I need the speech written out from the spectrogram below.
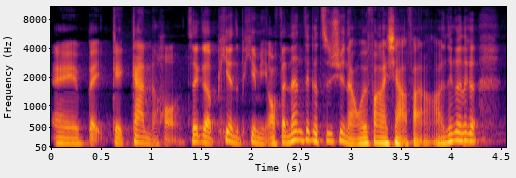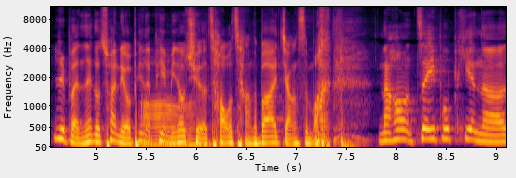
诶被给干了哈。这个片的片名哦，反正这个资讯栏会放在下方啊。那个那个日本那个串流片的片名都取得超长的，不知道在讲什么。然后这一部片呢，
